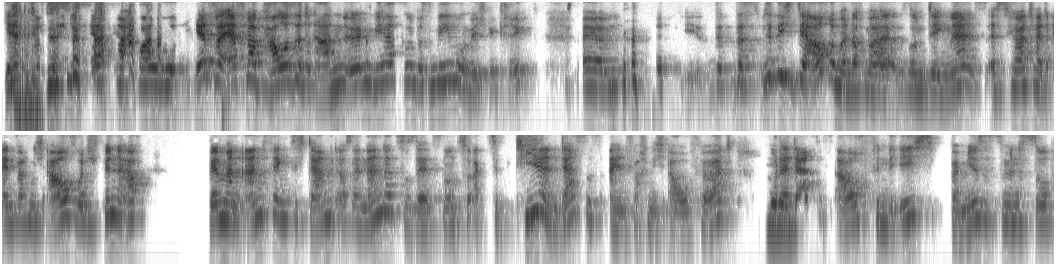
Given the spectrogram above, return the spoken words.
Jetzt war erstmal Pause, erst Pause dran. Irgendwie hast du das Memo nicht gekriegt. Ähm, das, das finde ich ja auch immer noch mal so ein Ding. Ne? Es, es hört halt einfach nicht auf. Und ich finde auch, wenn man anfängt, sich damit auseinanderzusetzen und zu akzeptieren, dass es einfach nicht aufhört oder mhm. dass es auch, finde ich, bei mir ist es zumindest so,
